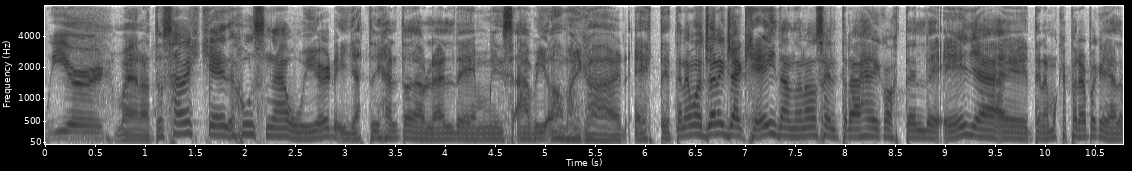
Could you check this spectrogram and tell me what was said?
weird. Bueno, tú sabes que Who's Not Weird y ya estoy harto de hablar de Miss Abby. Oh my god. Este, tenemos Johnny Jacquet dándonos el traje de cóctel de ella. Eh, tenemos que esperar porque ella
